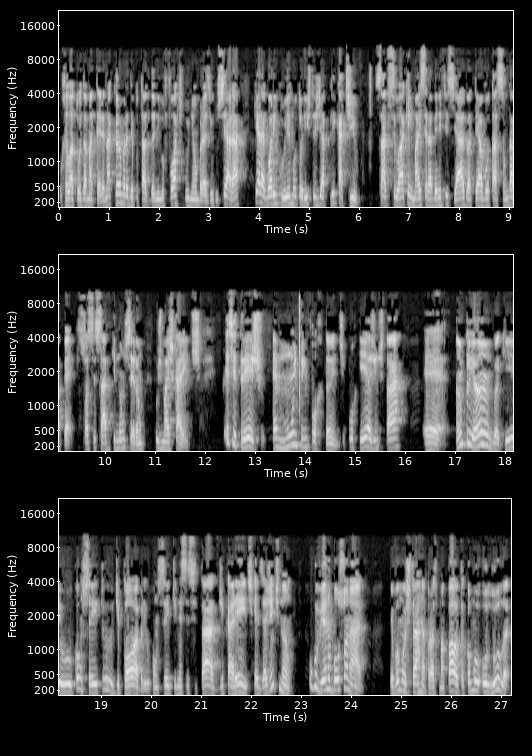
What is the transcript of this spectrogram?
O relator da matéria na Câmara, deputado Danilo Forte, do União Brasil do Ceará, quer agora incluir motoristas de aplicativo. Sabe-se lá quem mais será beneficiado até a votação da PEC. Só se sabe que não serão os mais carentes. Esse trecho é muito importante, porque a gente está é, ampliando aqui o conceito de pobre, o conceito de necessitado, de carente. Quer dizer, a gente não. O governo Bolsonaro. Eu vou mostrar na próxima pauta como o Lula,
